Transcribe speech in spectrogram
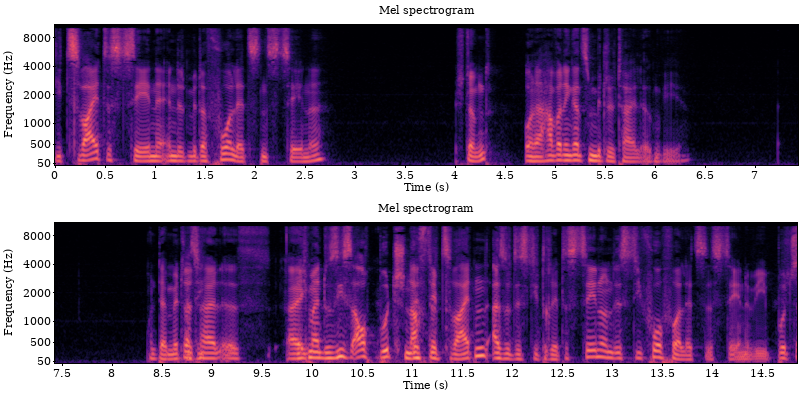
Die zweite Szene endet mit der vorletzten Szene. Stimmt. Und dann haben wir den ganzen Mittelteil irgendwie. Und der Mittelteil also ich, ist. Äh, ich meine, du siehst auch Butch nach der zweiten, also das ist die dritte Szene und ist die vorvorletzte Szene, wie Butch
